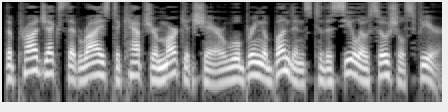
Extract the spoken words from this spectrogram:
The projects that rise to capture market share will bring abundance to the Celo social sphere.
